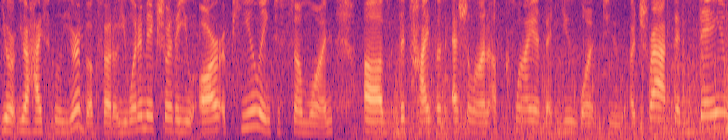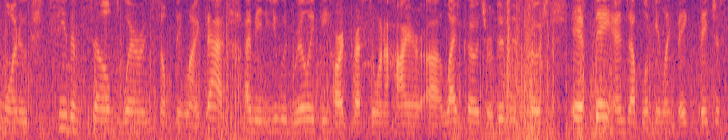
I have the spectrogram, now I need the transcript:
your, your high school yearbook photo. You want to make sure that you are appealing to someone of the type of echelon of client that you want to attract, that they want to see themselves wearing something like that. I mean, you would really be hard pressed to want to hire a life coach or a business coach if they end up looking like they, they just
